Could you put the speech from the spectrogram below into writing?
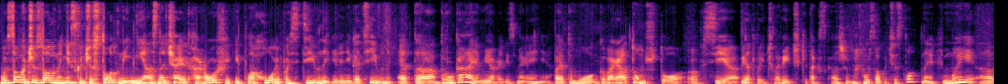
Высокочастотный, низкочастотный не означает хороший и плохой, позитивный или негативный. Это другая мера измерения. Поэтому, говоря о том, что э, все светлые человечки, так скажем, высокочастотные, мы э,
